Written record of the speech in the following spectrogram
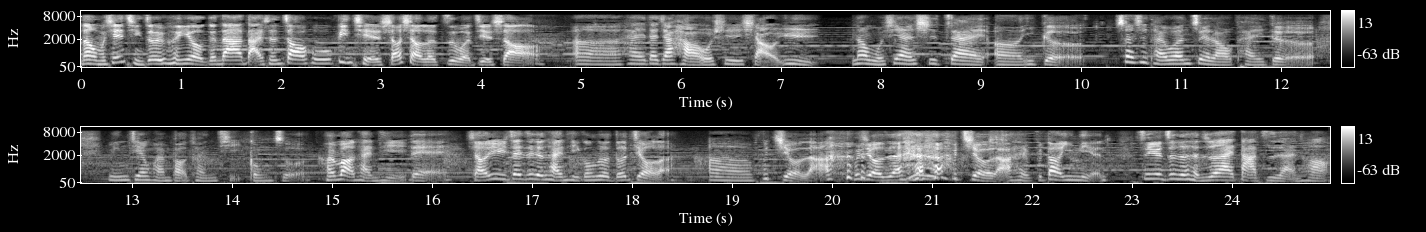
那我们先请这位朋友跟大家打一声招呼，并且小小的自我介绍。呃，嗨，大家好，我是小玉。那我现在是在呃一个算是台湾最老牌的民间环保团体工作。环保团体，对，小玉在这个团体工作多久了？呃，不久啦，不久在，不久啦，还不到一年，是因为真的很热爱大自然哈。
